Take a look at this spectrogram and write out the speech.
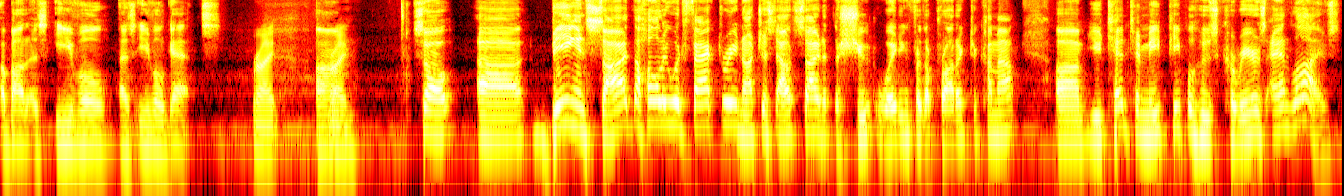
about as evil as evil gets. Right. Um, right. So, uh, being inside the Hollywood factory, not just outside at the shoot waiting for the product to come out, um, you tend to meet people whose careers and lives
